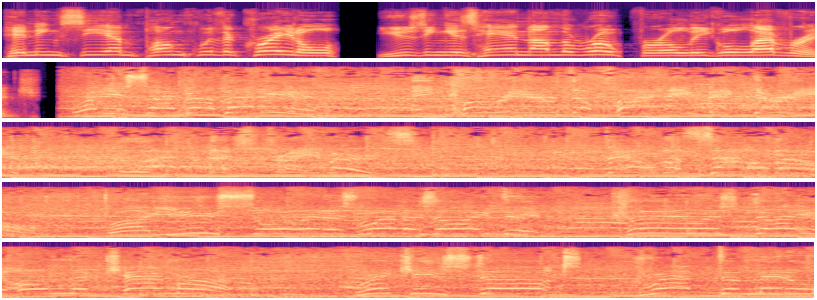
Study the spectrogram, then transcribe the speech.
pinning CM Punk with a cradle, using his hand on the rope for illegal leverage. What do you say about that, Ian? A career-defining victory! Let the streamers fill the Saddledome! Well, you saw it as well as I did. Clear as day on the camera. Ricky Starks grabbed the middle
